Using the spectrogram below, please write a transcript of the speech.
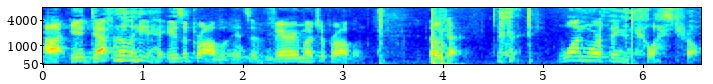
Uh, it definitely is a problem. It's a very much a problem. Okay. One more thing cholesterol.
